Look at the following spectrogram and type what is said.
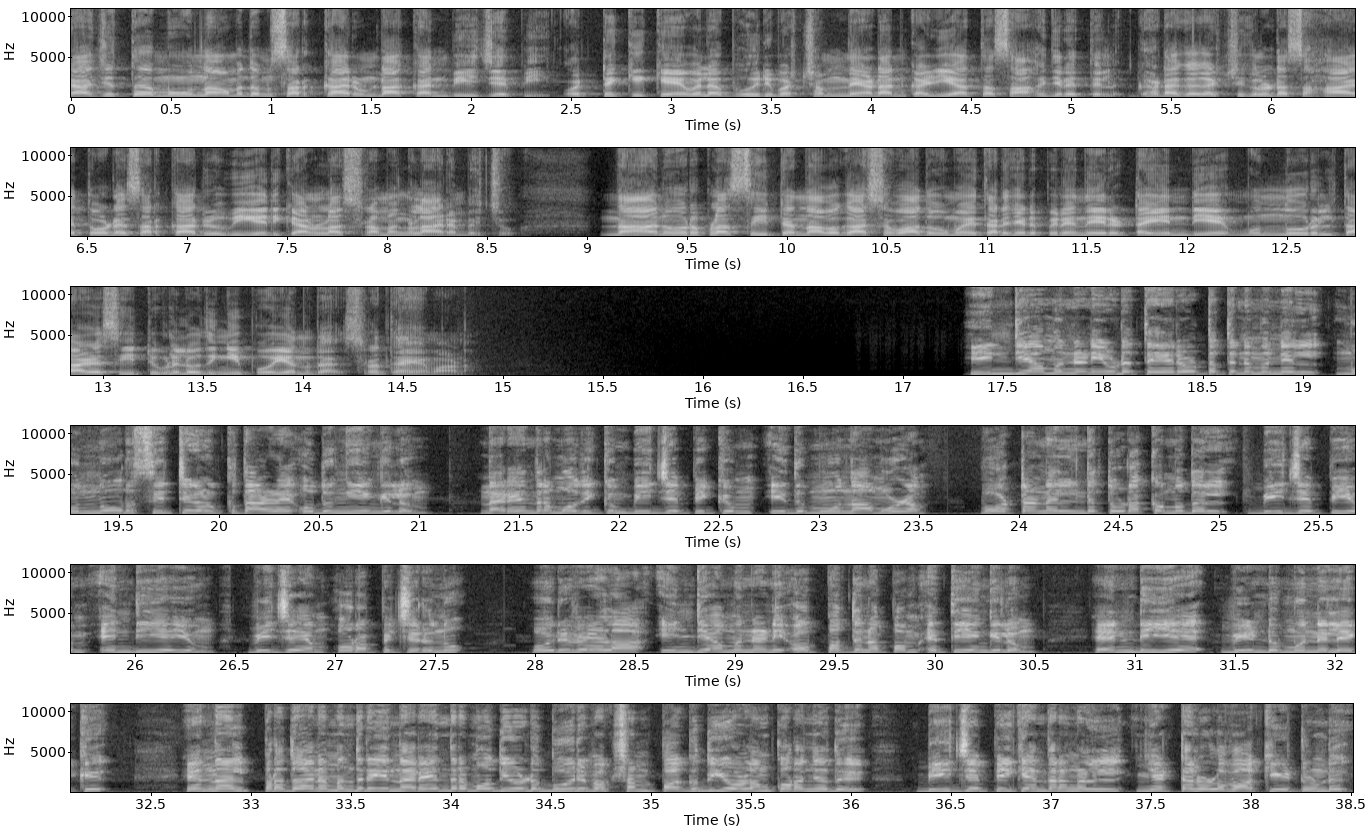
രാജ്യത്ത് മൂന്നാമതും സർക്കാരുണ്ടാക്കാൻ B J P. ഒറ്റയ്ക്ക് കേവല ഭൂരിപക്ഷം നേടാൻ കഴിയാത്ത സാഹചര്യത്തിൽ ഘടകകക്ഷികളുടെ സഹായത്തോടെ സർക്കാർ രൂപീകരിക്കാനുള്ള ശ്രമങ്ങൾ ആരംഭിച്ചു. നാനൂറ് പ്ലസ് സീറ്റ് എന്ന അവകാശവാദവുമായി തെരഞ്ഞെടുപ്പിനെ നേരിട്ട എൻ ഡി എ മുന്നൂറിൽ താഴെ സീറ്റുകളിൽ ഒതുങ്ങിപ്പോയി എന്നത് ശ്രദ്ധേയമാണ്. ഇന്ത്യ മുന്നണിയുടെ തേരോട്ടത്തിന് മുന്നിൽ മുന്നൂറ് സീറ്റുകൾക്ക് താഴെ ഒതുങ്ങിയെങ്കിലും നരേന്ദ്രമോദിക്കും ബി ജെ പിക്കും ഇത് മൂന്നാം ഊഴം വോട്ടെണ്ണലിന്റെ തുടക്കം മുതൽ ബി ജെ പിയും എൻ ഡി എയും വിജയം ഉറപ്പിച്ചിരുന്നു. ഒരു വേള ഇന്ത്യ മുന്നണി ഒപ്പത്തിനൊപ്പം എത്തിയെങ്കിലും എൻ ഡി എ വീണ്ടും മുന്നിലേക്ക്. എന്നാൽ പ്രധാനമന്ത്രി നരേന്ദ്രമോദിയുടെ ഭൂരിപക്ഷം പകുതിയോളം കുറഞ്ഞത് ബി ജെ പി കേന്ദ്രങ്ങളിൽ ഞെട്ടലുളവാക്കിയിട്ടുണ്ട്.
